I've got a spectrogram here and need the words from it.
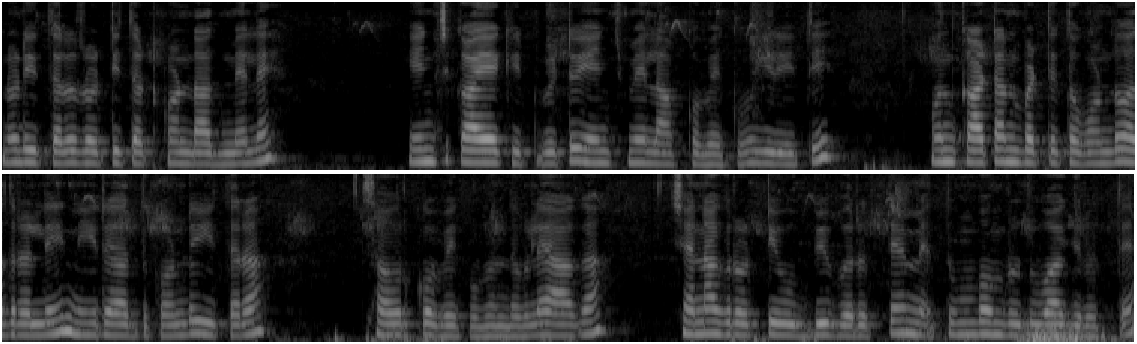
ನೋಡಿ, ಈ ಥರ ರೊಟ್ಟಿ ತಟ್ಕೊಂಡಾದಮೇಲೆ ಹೆಂಚು ಕಾಯಕ್ಕೆ ಇಟ್ಬಿಟ್ಟು ಹೆಂಚು ಮೇಲೆ ಹಾಕ್ಕೋಬೇಕು ಈ ರೀತಿ. ಒಂದು ಕಾಟನ್ ಬಟ್ಟೆ ತೊಗೊಂಡು ಅದರಲ್ಲಿ ನೀರು ಅದ್ಕೊಂಡು ಈ ಥರ ಸವರ್ಕೋಬೇಕು ಬಂಧುಗಳೇ. ಆಗ ಚೆನ್ನಾಗಿ ರೊಟ್ಟಿ ಉಬ್ಬಿ ಬರುತ್ತೆ, ಮೆ ತುಂಬ ಮೃದುವಾಗಿರುತ್ತೆ.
